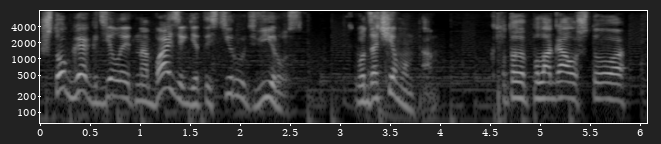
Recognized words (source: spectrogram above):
Что Гэг делает на базе, где тестируют вирус? Вот зачем он там? Кто-то полагал, что э,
